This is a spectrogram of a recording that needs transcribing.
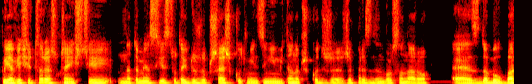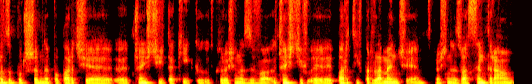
pojawia się coraz częściej, natomiast jest tutaj dużo przeszkód, między innymi to na przykład, że, że prezydent Bolsonaro zdobył bardzo potrzebne poparcie e, części takiej, która się nazywa, części e, partii w parlamencie, która się nazywa Central.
